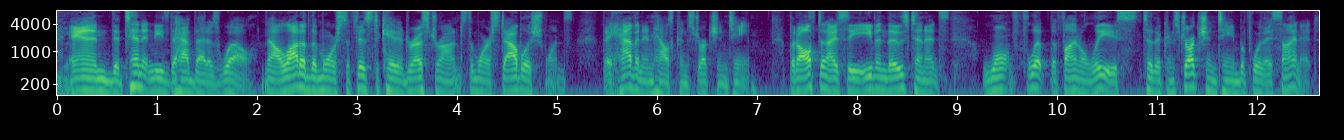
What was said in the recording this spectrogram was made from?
yeah. and the tenant needs to have that as well. Now, a lot of the more sophisticated restaurants, the more established ones, they have an in-house construction team. But often I see even those tenants won't flip the final lease to the construction team before they sign it.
